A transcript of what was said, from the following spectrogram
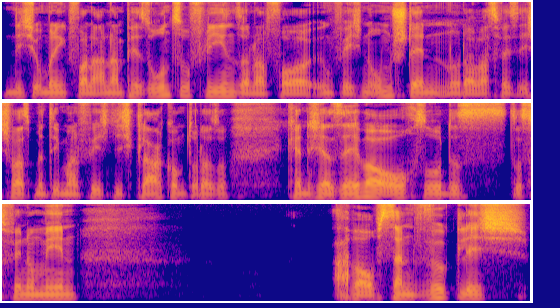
nicht unbedingt vor einer anderen Person zu fliehen, sondern vor irgendwelchen Umständen oder was weiß ich was, mit dem man vielleicht nicht klarkommt oder so. Kenne ich ja selber auch so das, das Phänomen. Aber ob es dann wirklich,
